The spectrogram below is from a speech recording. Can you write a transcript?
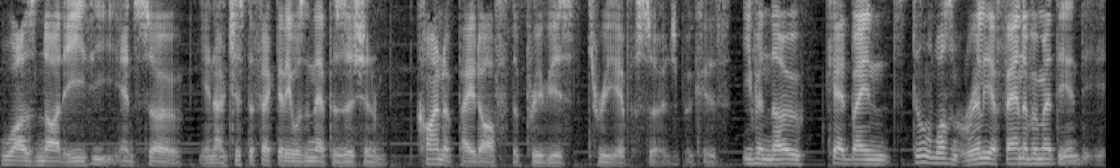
was not easy, and so you know just the fact that he was in that position kind of paid off the previous three episodes because even though Cad Bane still wasn't really a fan of him at the end,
